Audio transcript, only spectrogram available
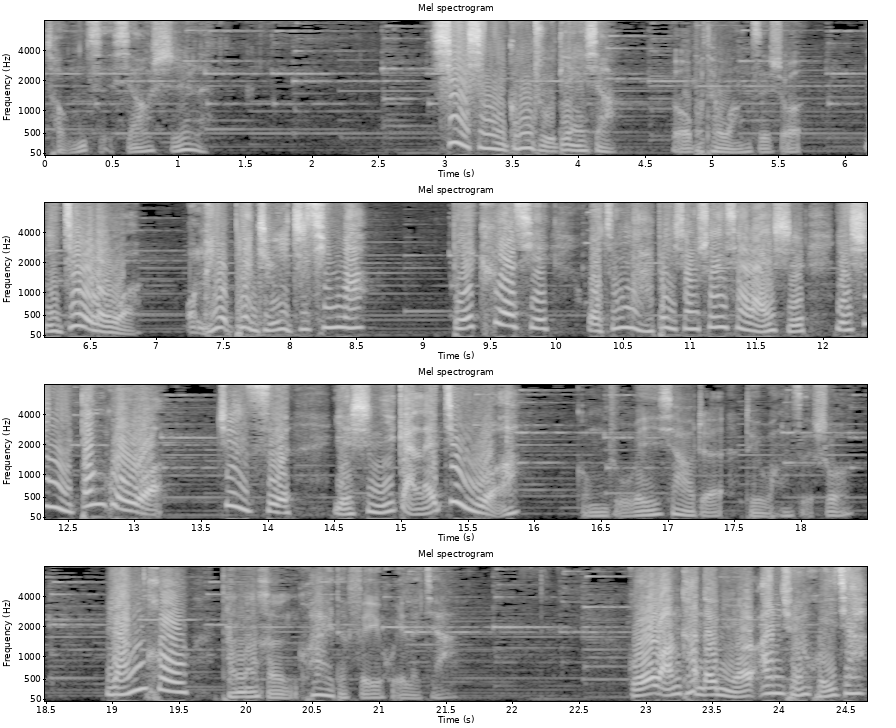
从此消失了。谢谢你，公主殿下，罗伯特王子说：“你救了我，我没有变成一只青蛙。”别客气，我从马背上摔下来时也是你帮过我，这次也是你赶来救我。”公主微笑着对王子说。然后，他们很快地飞回了家。国王看到女儿安全回家，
